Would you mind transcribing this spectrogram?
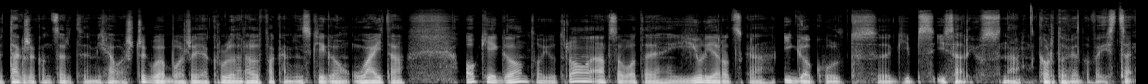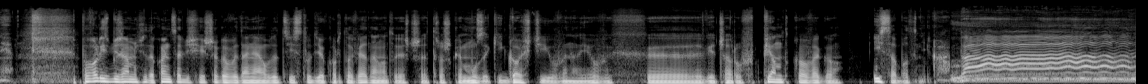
e, także koncerty Michała Szczygła, Błażeja Króla, Ralfa Kamińskiego, White'a, Okiego, to jutro, a w sobotę Julia Rocka, Igo Kult, Gibbs i Sarius na kortowiadowej scenie. Powoli zbliżamy się do końca dzisiejszego wydania audycji Studio Kortowiada, no to jeszcze troszkę muzyki gości juwenajowych e, wieczorów piątkowego i sobotniego. Bal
